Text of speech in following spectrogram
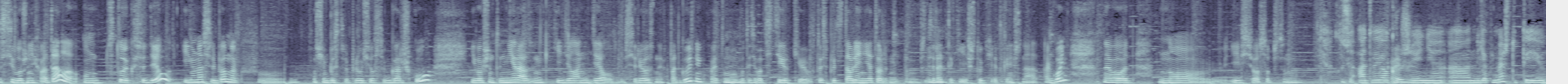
как-то сил уже не хватало, он стойко все делал, и у нас ребенок э, очень быстро приучился к горшку, и, в общем-то, ни разу никакие дела не делал серьезные в подгузник, поэтому mm-hmm. вот эти вот стирки, то есть представление я тоже, там, стирать mm-hmm. такие штуки, это, конечно, огонь, вот, но и все, собственно. Слушай, а твое Кайф. окружение, а, ну, я понимаю, что ты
